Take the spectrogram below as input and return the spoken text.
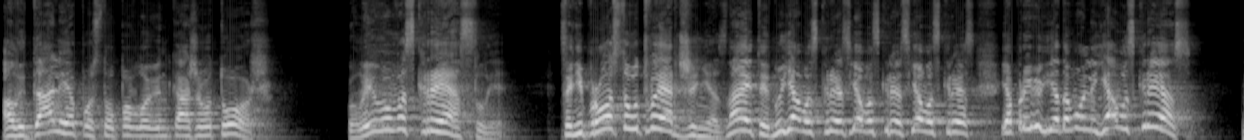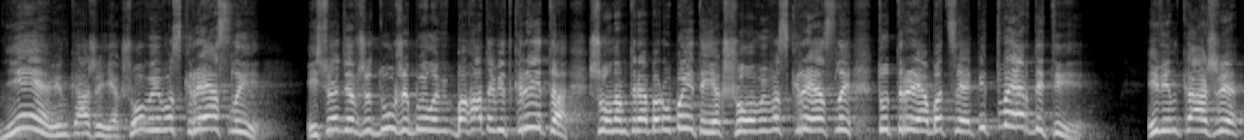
Але далі апостол Павло він каже: отож, коли ви воскресли, це не просто утвердження, знаєте, ну я воскрес, я воскрес, я воскрес, я прийняв, я довольний, я воскрес. Ні, він каже, якщо ви воскресли, і сьогодні вже дуже було багато відкрито, що нам треба робити. Якщо ви воскресли, то треба це підтвердити. І він каже,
